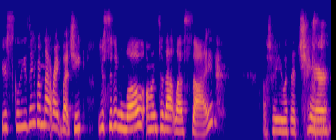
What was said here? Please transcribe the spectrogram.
You're squeezing from that right butt cheek. You're sitting low onto that left side. I'll show you with a chair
